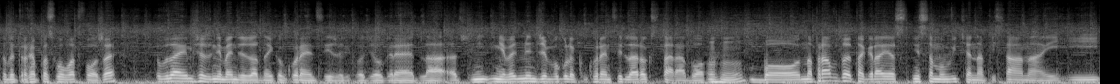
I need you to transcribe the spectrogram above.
sobie trochę po słowa tworzę, to wydaje mi się, że nie będzie żadnej konkurencji, jeżeli chodzi o grę dla, znaczy nie, nie będzie w ogóle konkurencji dla Rockstara, bo, bo naprawdę ta gra jest niesamowicie napisana i, i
